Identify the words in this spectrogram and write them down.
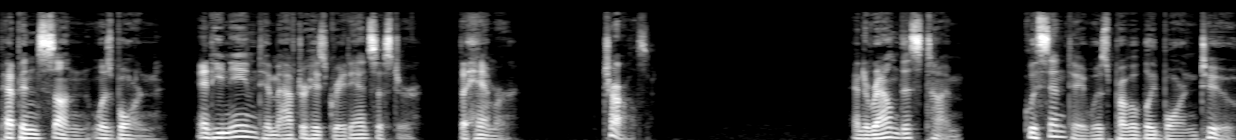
Pepin's son was born, and he named him after his great ancestor, the Hammer, Charles. And around this time, Glisente was probably born too,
